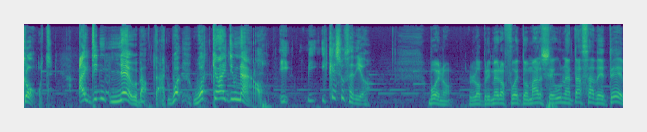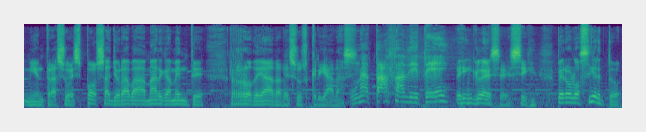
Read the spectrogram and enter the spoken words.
god. I didn't know about that. What what can I do now? ¿Y, y, y qué sucedió? Bueno, lo primero fue tomarse una taza de té mientras su esposa lloraba amargamente rodeada de sus criadas. ¿Una taza de té? Ingleses, sí. Pero lo cierto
